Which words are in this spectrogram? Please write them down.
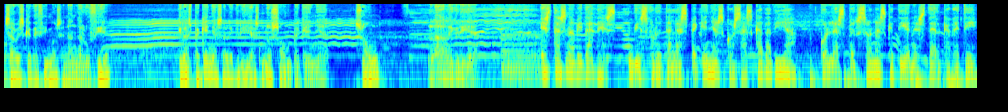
¿Sabes qué decimos en Andalucía? Que las pequeñas alegrías no son pequeñas, son la alegría. Estas navidades, disfruta las pequeñas cosas cada día con las personas que tienes cerca de ti.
